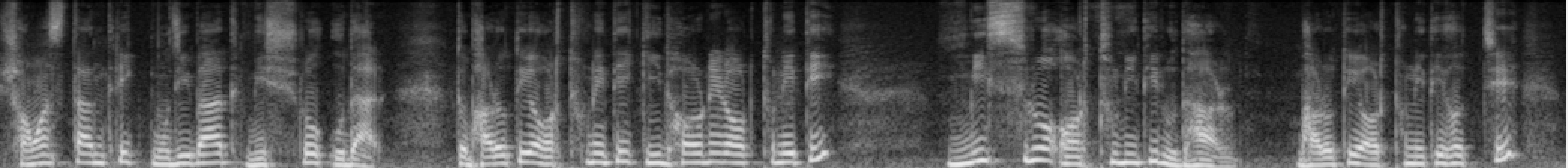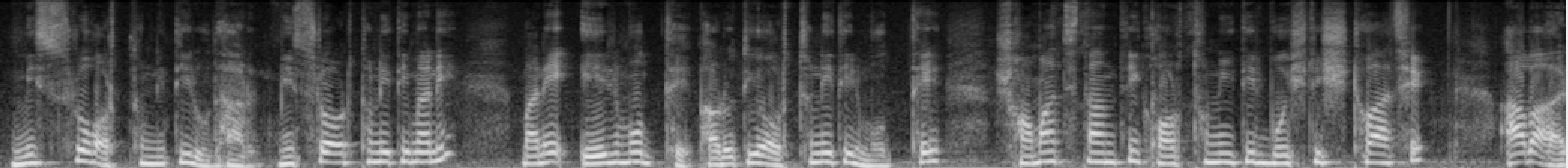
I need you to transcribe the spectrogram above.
সমাজতান্ত্রিক পুঁজিবাদ মিশ্র উদার। তো ভারতীয় অর্থনীতি কী ধরনের অর্থনীতি? মিশ্র অর্থনীতির উদাহরণ। ভারতীয় অর্থনীতি হচ্ছে মিশ্র অর্থনীতির উদাহরণ। মিশ্র অর্থনীতি মানে মানে এর মধ্যে, ভারতীয় অর্থনীতির মধ্যে সমাজতান্ত্রিক অর্থনীতির বৈশিষ্ট্য আছে, আবার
